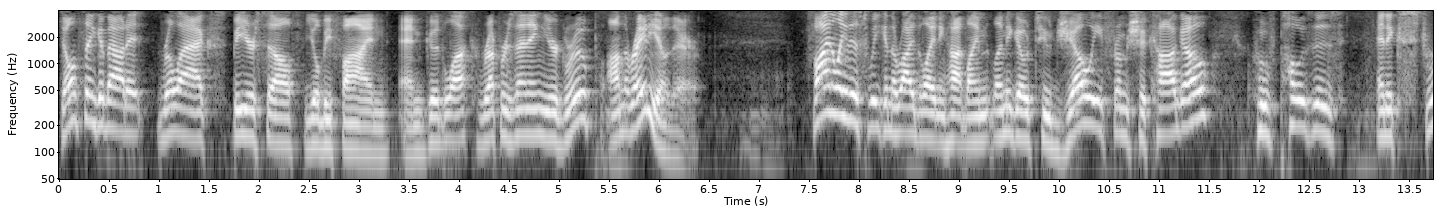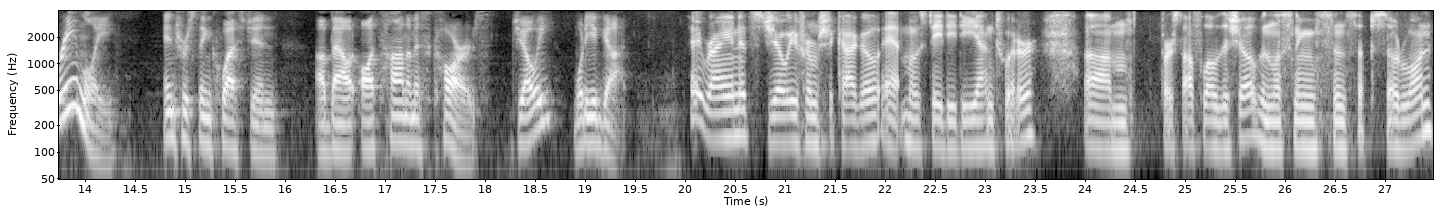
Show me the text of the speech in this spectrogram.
Don't think about it. Relax. Be yourself. You'll be fine. And good luck representing your group on the radio there. Finally, this week in the Ride the Lightning Hotline, let me go to Joey from Chicago, who poses an extremely interesting question about autonomous cars. Joey, what do you got? Hey, Ryan, it's Joey from Chicago at Most ADD on Twitter. Um, first off, love the show. Been listening since episode one.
